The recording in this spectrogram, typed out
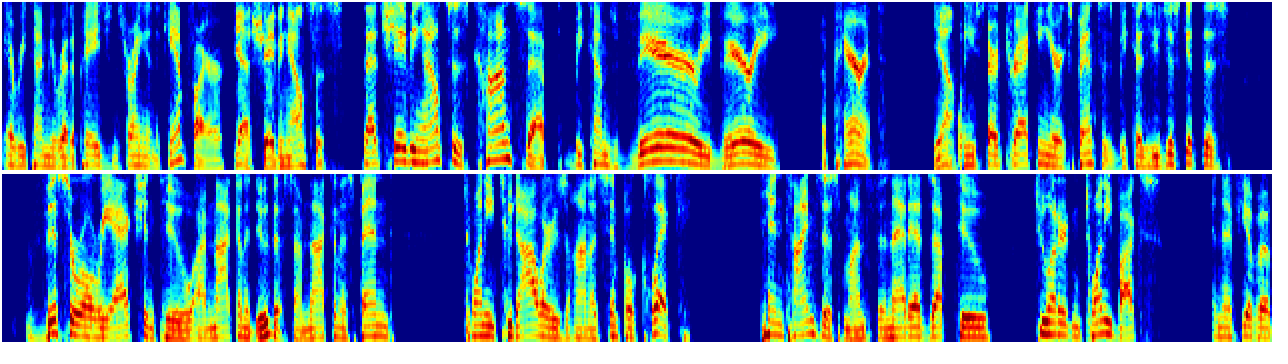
every time you read a page and throwing it in the campfire. Yeah. Shaving ounces. That shaving ounces concept becomes very, very apparent Yeah. when you start tracking your expenses because you just get this visceral reaction to I'm not going to do this. I'm not going to spend $22 on a simple click 10 times this month and that adds up to 220 bucks and then if you have a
